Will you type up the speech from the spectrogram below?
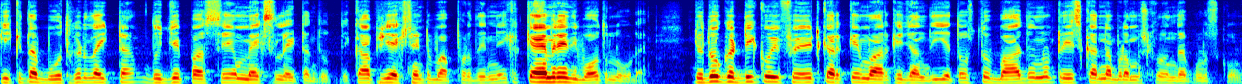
ਕਿ ਇੱਕ ਤਾਂ ਬੋਥਗੜ ਲਾਈਟਾਂ ਦੂਜੇ ਪਾਸੇ ਮੈਕਸ ਲਾਈਟਾਂ ਦੇ ਉੱਤੇ। ਕਾਫੀ ਐਕਸੀਡੈਂਟ ਵਾਪਰਦੇ ਨੇ ਇੱਕ ਕੈਮਰਿਆਂ ਦੀ ਬਹੁਤ ਲੋੜ ਹੈ। ਜਦੋਂ ਗੱਡੀ ਕੋਈ ਫੇਟ ਕਰਕੇ ਮਾਰ ਕੇ ਜਾਂਦੀ ਹੈ ਤਾਂ ਉਸ ਤੋਂ ਬਾਅਦ ਉਹਨੂੰ ਟ੍ਰੇਸ ਕਰਨਾ ਬੜਾ ਮੁਸ਼ਕਲ ਹੁੰਦਾ ਪੁਲਿਸ ਕੋਲ।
